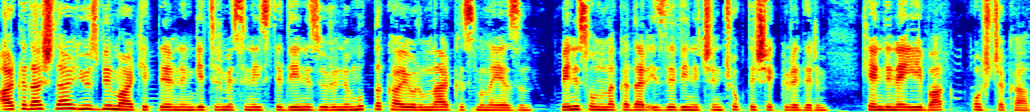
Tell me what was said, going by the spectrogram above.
Arkadaşlar 101 marketlerinin getirmesini istediğiniz ürünü mutlaka yorumlar kısmına yazın. Beni sonuna kadar izlediğin için çok teşekkür ederim. Kendine iyi bak, hoşça kal.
